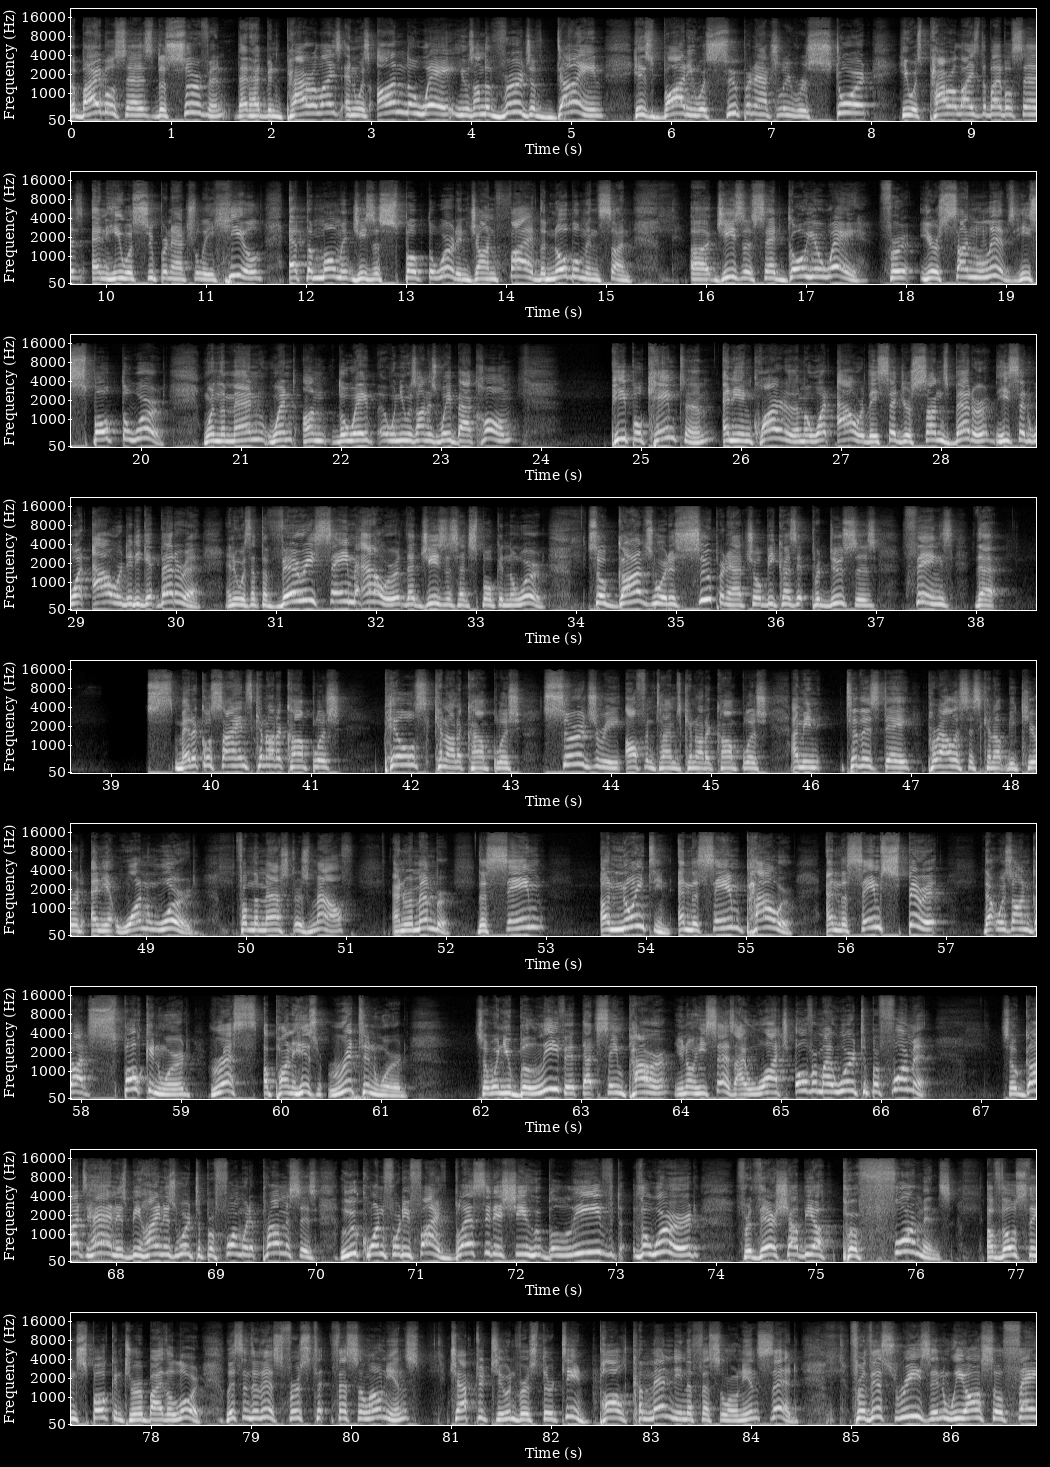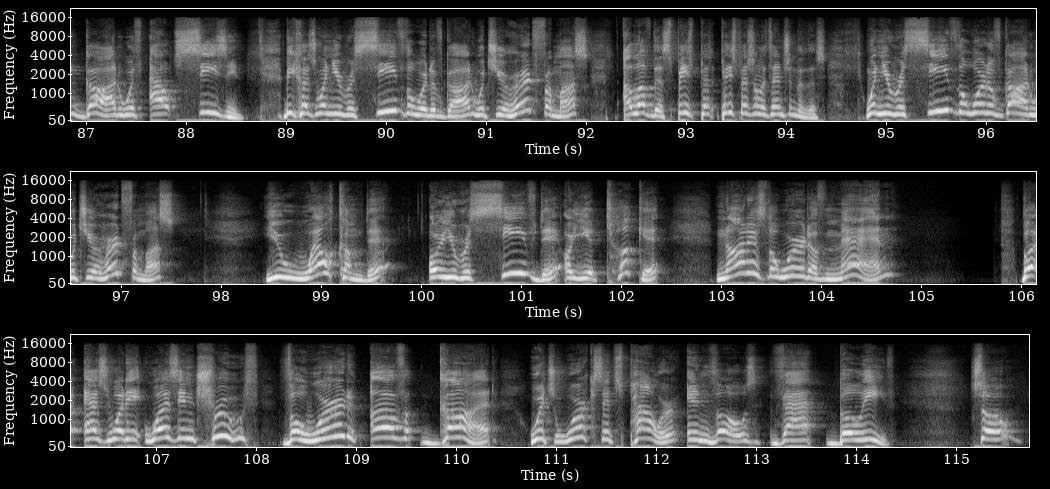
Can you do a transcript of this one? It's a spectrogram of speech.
the Bible says the servant that had been paralyzed and was on the way, he was on the verge of dying, his body was supernaturally restored. He was paralyzed, the Bible says, and he was supernaturally healed at the moment Jesus spoke the word. In John 5, the nobleman's son, uh, Jesus said, Go your way, for your son lives. He spoke the word. When the man went on the way, when he was on his way back home, people came to him and he inquired of them at what hour. They said, Your son's better. He said, What hour did he get better at? And it was at the very same hour that Jesus had spoken the word. So God's word is supernatural because it produces things that medical science cannot accomplish pills cannot accomplish, surgery oftentimes cannot accomplish. I mean, to this day, paralysis cannot be cured, and yet one word from the master's mouth. And remember, the same anointing and the same power and the same spirit that was on God's spoken word rests upon his written word. So when you believe it, that same power, you know, he says, I watch over my word to perform it. So God's hand is behind his word to perform what it promises. Luke 145, blessed is she who believed the word, for there shall be a performance of those things spoken to her by the Lord. Listen to this, First Thessalonians chapter 2 and verse 13. Paul commending the Thessalonians said, For this reason we also thank God without ceasing, because when you receive the word of God, which you heard from us, I love this, pay, pay special attention to this. When you receive the word of God, which you heard from us, you welcomed it, or you received it, or you took it, not as the word of man, but as what it was in truth, the word of God, which works its power in those that believe. So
